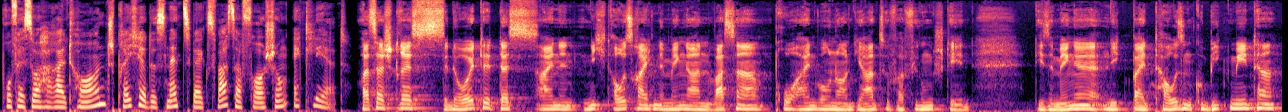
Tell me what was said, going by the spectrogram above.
Professor Harald Horn, Sprecher des Netzwerks Wasserforschung, erklärt. Wasserstress bedeutet, dass eine nicht ausreichende Menge an Wasser pro Einwohner und Jahr zur Verfügung steht. Diese Menge liegt bei 1000 Kubikmeter.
